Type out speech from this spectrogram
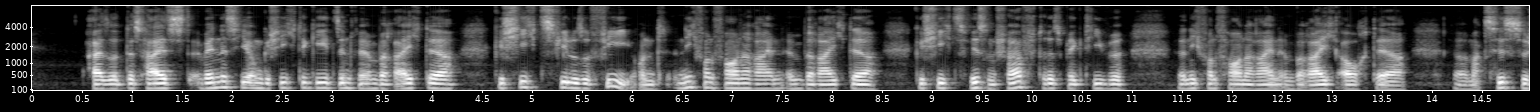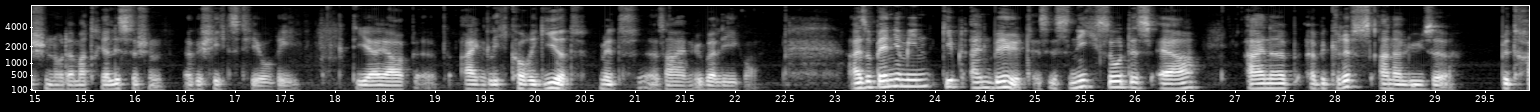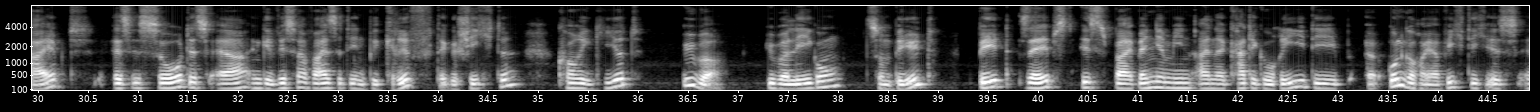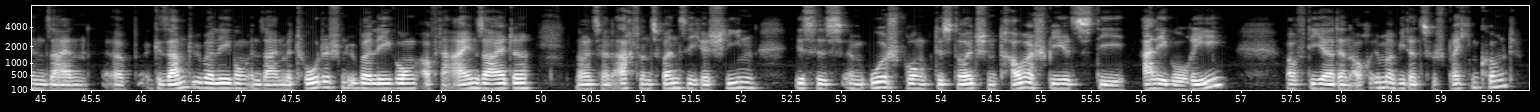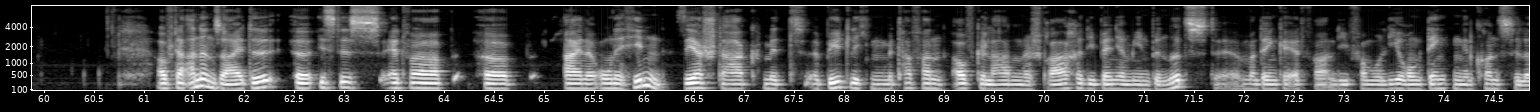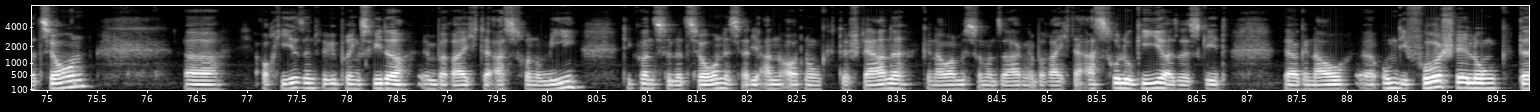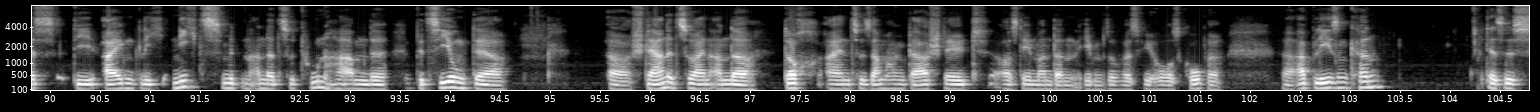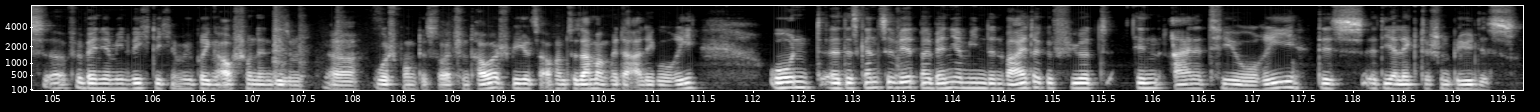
Also das heißt, wenn es hier um Geschichte geht, sind wir im Bereich der Geschichtsphilosophie und nicht von vornherein im Bereich der Geschichtswissenschaft, respektive äh, nicht von vornherein im Bereich auch der marxistischen oder materialistischen äh, Geschichtstheorie, die er ja äh, eigentlich korrigiert mit seinen Überlegungen. Also Benjamin gibt ein Bild. Es ist nicht so, dass er eine Begriffsanalyse betreibt. Es ist so, dass er in gewisser Weise den Begriff der Geschichte korrigiert über Überlegung zum Bild Bild selbst ist bei Benjamin eine Kategorie, die äh, ungeheuer wichtig ist in seinen äh, Gesamtüberlegungen, in seinen methodischen Überlegungen. Auf der einen Seite 1928 erschienen, ist es im Ursprung des deutschen Trauerspiels die Allegorie, auf die er dann auch immer wieder zu sprechen kommt. Auf der anderen Seite äh, ist es etwa äh, eine ohnehin sehr stark mit äh, bildlichen Metaphern aufgeladene Sprache, die Benjamin benutzt. Äh, man denke etwa an die Formulierung Denken in Konstellation. Äh, auch hier sind wir übrigens wieder im Bereich der Astronomie. Die Konstellation ist ja die Anordnung der Sterne, genauer müsste man sagen im Bereich der Astrologie. Also es geht ja genau äh, um die Vorstellung, dass die eigentlich nichts miteinander zu tun habende Beziehung der äh, Sterne zueinander doch einen Zusammenhang darstellt, aus dem man dann eben sowas wie Horoskope äh, ablesen kann. Das ist äh, für Benjamin wichtig, im Übrigen auch schon in diesem äh, Ursprung des deutschen Trauerspiels, auch im Zusammenhang mit der Allegorie. Und äh, das Ganze wird bei Benjamin dann weitergeführt in eine Theorie des äh, dialektischen Bildes.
